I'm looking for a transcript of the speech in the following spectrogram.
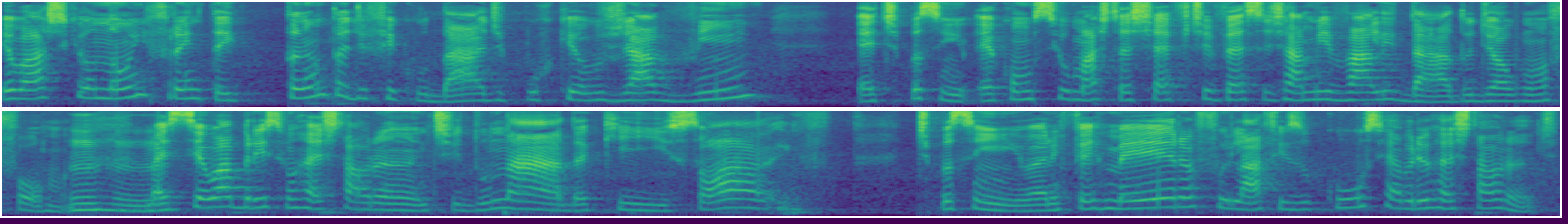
Eu acho que eu não enfrentei tanta dificuldade porque eu já vim é tipo assim, é como se o Masterchef tivesse já me validado de alguma forma. Uhum. Mas se eu abrisse um restaurante do nada, que só. Tipo assim, eu era enfermeira, fui lá, fiz o curso e abri o restaurante.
